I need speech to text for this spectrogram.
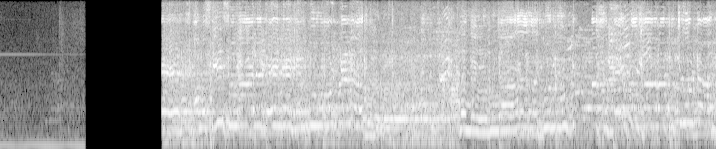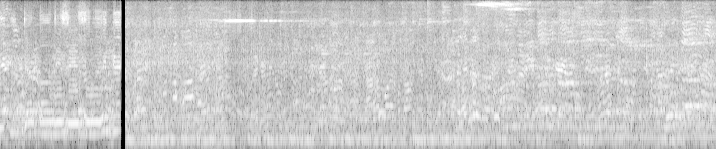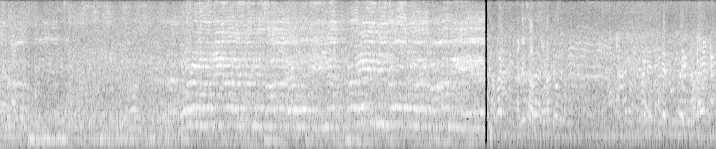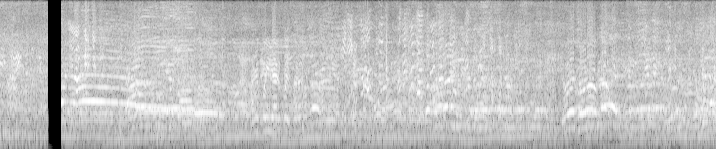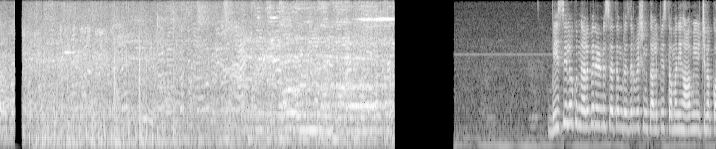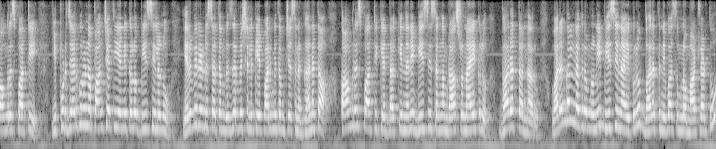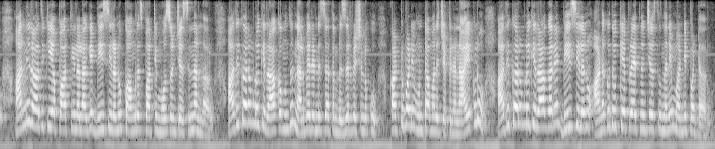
రెండు శాతం రిజర్వేషన్ కల్పిస్తామని హామీ ఇచ్చిన కాంగ్రెస్ పార్టీ ఇప్పుడు జరుగునున్న పంచాయతీ ఎన్నికల్లో బీసీలను ఇరవై రెండు శాతం రిజర్వేషన్లకే పరిమితం చేసిన ఘనత కాంగ్రెస్ పార్టీకే దక్కిందని బీసీ సంఘం రాష్ట్ర నాయకులు భరత్ అన్నారు. వరంగల్ నగరంలోని బీసీ నాయకులు భరత్ నివాసంలో మాట్లాడుతూ అన్ని రాజకీయ పార్టీలలాగే బీసీలను కాంగ్రెస్ పార్టీ మోసం చేసిందన్నారు. అధికారంలోకి రాకముందు నలభై రెండు శాతం రిజర్వేషన్లకు కట్టుబడి ఉంటామని చెప్పిన నాయకులు అధికారంలోకి రాగానే బీసీలను అణగదొక్కే ప్రయత్నం చేస్తుందని మండిపడ్డారు.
